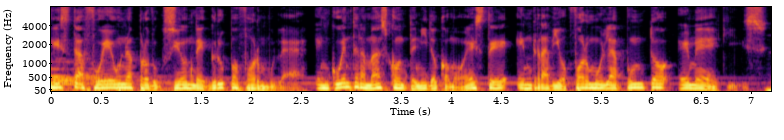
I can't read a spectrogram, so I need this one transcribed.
Esta fue una producción de Grupo Fórmula. Encuentra más contenido como este en radioformula.mx.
